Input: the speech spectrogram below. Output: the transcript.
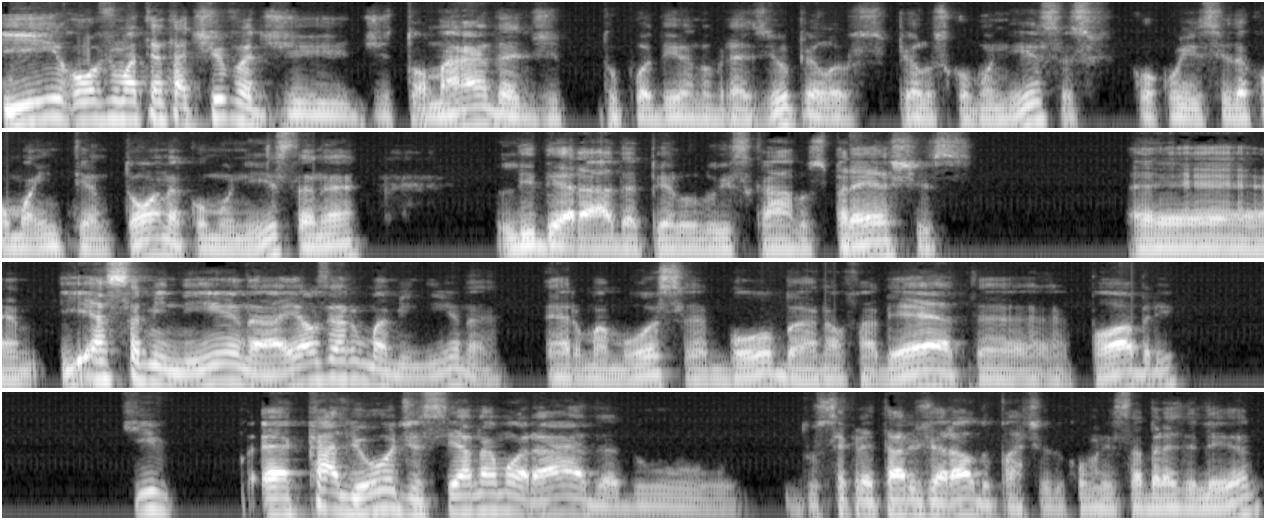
E houve uma tentativa de, de tomada de, do poder no Brasil pelos, pelos comunistas, ficou conhecida como a intentona comunista, né? liderada pelo Luiz Carlos Prestes, é, e essa menina, a Elza era uma menina, era uma moça boba, analfabeta, pobre, que é, calhou de ser a namorada do, do secretário-geral do Partido Comunista Brasileiro,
